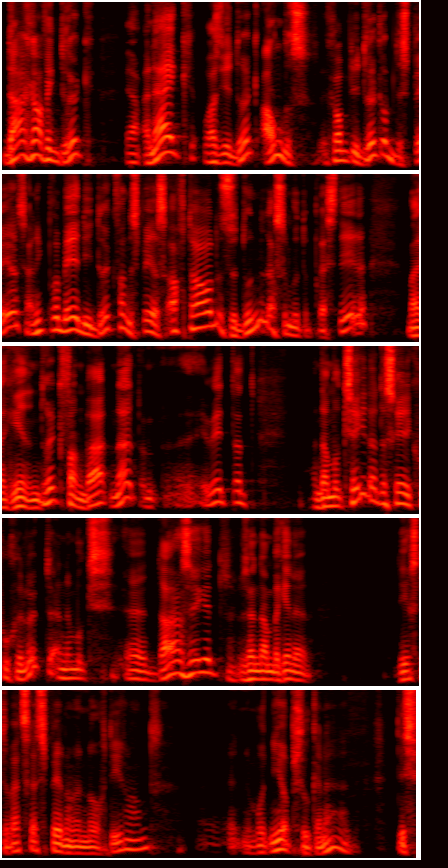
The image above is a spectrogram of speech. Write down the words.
daar gaf ik druk. Ja. En eigenlijk was die druk anders. Er komt die druk op de spelers en ik probeer die druk van de spelers af te houden, zodoende dat ze moeten presteren, maar geen druk van buitenuit. Je weet dat... En dan moet ik zeggen, dat is redelijk goed gelukt. En dan moet ik eh, daar zeggen, we zijn dan beginnen... De eerste wedstrijd spelen we in Noord-Ierland. Eh, Je moet niet opzoeken, hè. Het is 4-0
